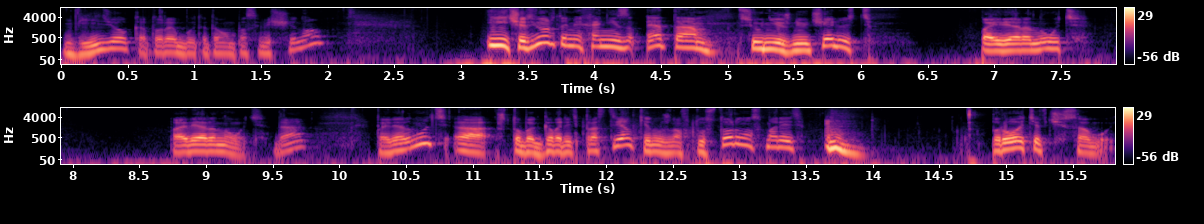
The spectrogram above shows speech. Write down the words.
видео, которое будет этому посвящено. И четвертый механизм это всю нижнюю челюсть повернуть, повернуть, да, повернуть, а, чтобы говорить про стрелки, нужно в ту сторону смотреть, против часовой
